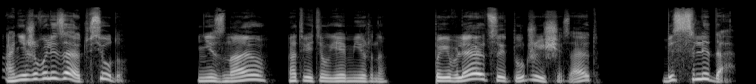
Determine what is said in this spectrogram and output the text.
Они же вылезают всюду!» «Не знаю», — ответил я мирно. «Появляются и тут же исчезают. Без следа».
